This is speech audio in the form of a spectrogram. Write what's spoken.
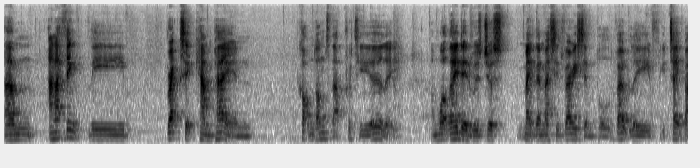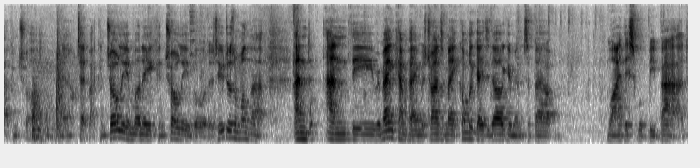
Um, and I think the Brexit campaign cottoned onto that pretty early. And what they did was just make their message very simple: vote leave, you take back control. You know, take back control of your money, control of your borders. Who doesn't want that? And and the Remain campaign was trying to make complicated arguments about why this would be bad.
